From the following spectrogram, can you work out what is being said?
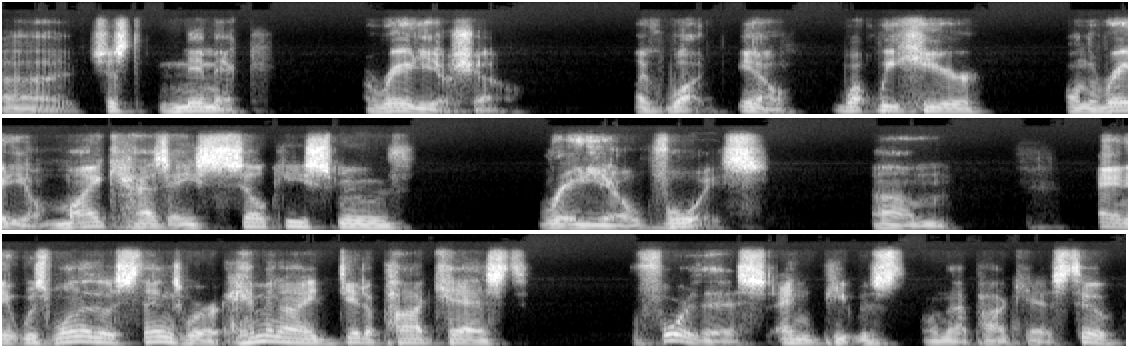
uh, just mimic a radio show, like what, you know, what we hear on the radio. Mike has a silky smooth radio voice. Um, and it was one of those things where him and I did a podcast before this, and Pete was on that podcast too,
